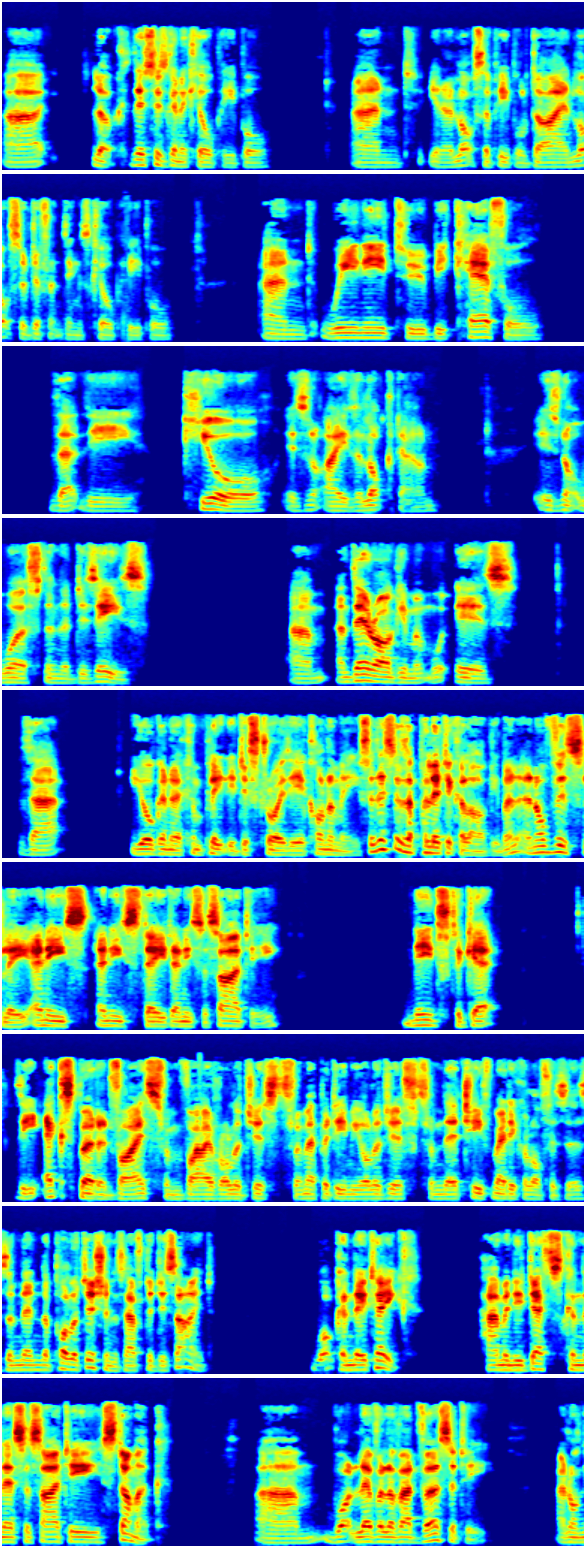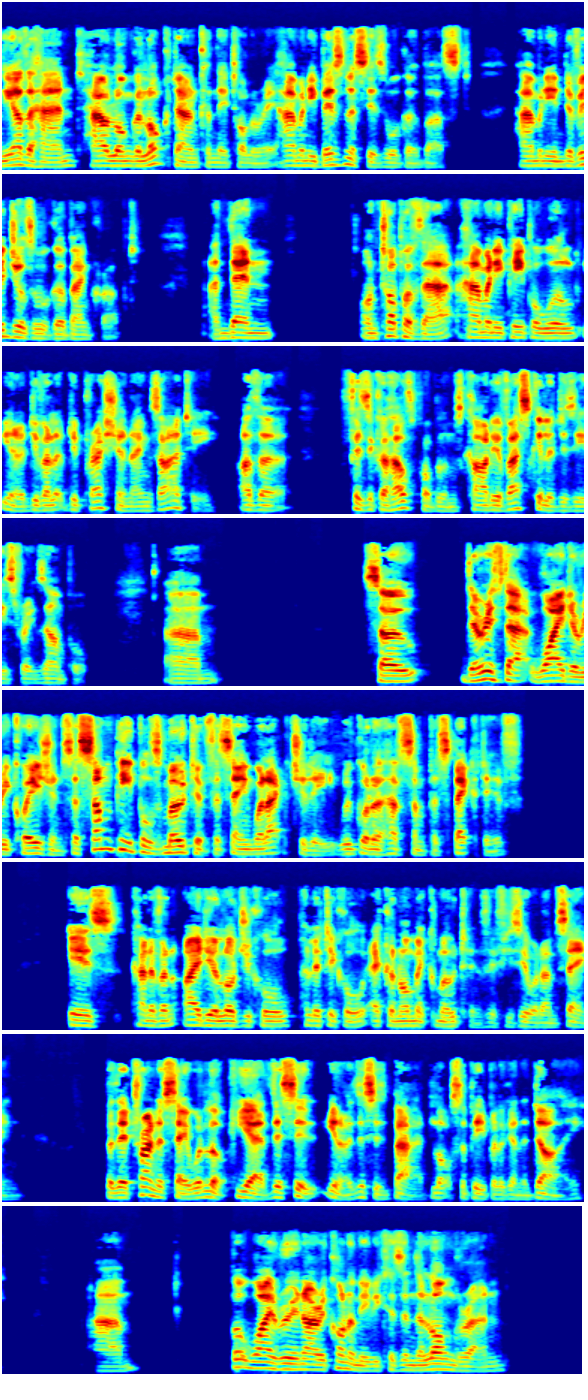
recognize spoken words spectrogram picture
uh, look, this is going to kill people, and you know, lots of people die, and lots of different things kill people, and we need to be careful that the cure is not, i.e., the lockdown, is not worse than the disease. Um, and their argument is that you're going to completely destroy the economy. So this is a political argument, and obviously, any any state, any society needs to get the expert advice from virologists, from epidemiologists, from their chief medical officers, and then the politicians have to decide what can they take, how many deaths can their society stomach, um, what level of adversity, and on the other hand, how long a lockdown can they tolerate? How many businesses will go bust? How many individuals will go bankrupt? And then on top of that, how many people will, you know, develop depression, anxiety, other physical health problems, cardiovascular disease, for example. Um, so there is that wider equation. So some people's motive for saying, well, actually, we've got to have some perspective is kind of an ideological, political, economic motive, if you see what I'm saying but they're trying to say, well, look, yeah, this is you know this is bad. Lots of people are going to die, um, but why ruin our economy? Because in the long run,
